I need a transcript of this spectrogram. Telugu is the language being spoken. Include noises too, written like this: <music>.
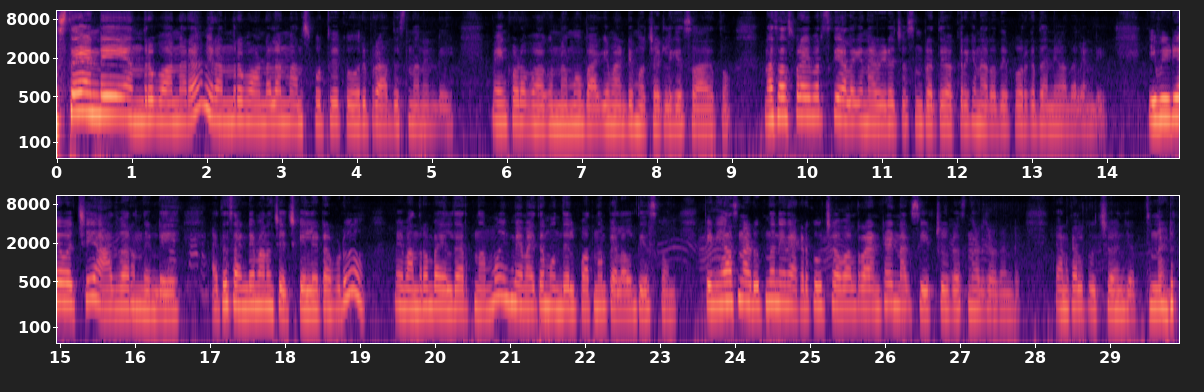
నమస్తే అండి. అందరూ బాగున్నారా? మీరు అందరూ బాగుండాలని మనస్ఫూర్తిగా కోరి ప్రార్థిస్తున్నానండి. మేము కూడా బాగున్నాము. భాగ్యం అంటే ముచ్చట్లకి స్వాగతం. నా సబ్స్క్రైబర్స్కి అలాగే నా వీడియో చూసిన ప్రతి ఒక్కరికి నా హృదయపూర్వక ధన్యవాదాలండి. ఈ వీడియో వచ్చి ఆదివారం దండి అయితే సండే మనం చర్చికి వెళ్ళేటప్పుడు మేమందరం బయలుదేరుతున్నాము. ఇంక మేమైతే ముందు వెళ్ళిపోతున్నాం పిల్లల్ని తీసుకొని. పినియాస్ని అడుగుతున్నా నేను ఎక్కడ కూర్చోవాలరా? అంటే నాకు సీట్ చూపిస్తున్నాడు చూడండి. వెనకాల కూర్చో అని చెప్తున్నాడు.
